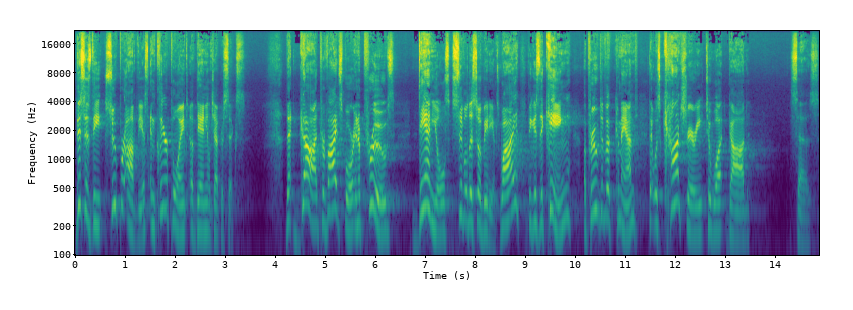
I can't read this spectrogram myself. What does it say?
This is the super obvious and clear point of Daniel chapter 6 that God provides for and approves Daniel's civil disobedience. Why? Because the king approved of a command that was contrary to what God says.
